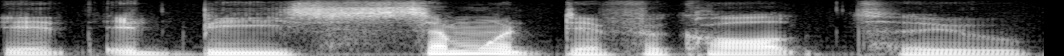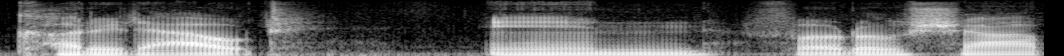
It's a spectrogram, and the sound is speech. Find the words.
it it'd be somewhat difficult to cut it out in Photoshop.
